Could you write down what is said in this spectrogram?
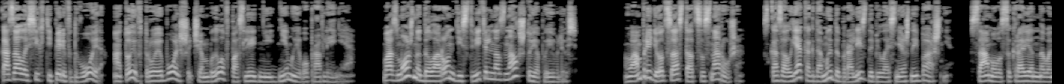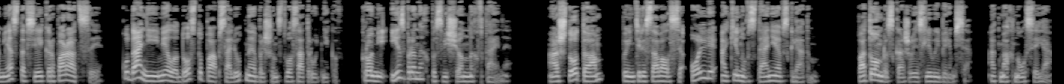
Казалось, их теперь вдвое, а то и втрое больше, чем было в последние дни моего правления. Возможно, Деларон действительно знал, что я появлюсь. «Вам придется остаться снаружи», — сказал я, когда мы добрались до Белоснежной башни, самого сокровенного места всей корпорации, куда не имело доступа абсолютное большинство сотрудников, кроме избранных, посвященных в тайны. «А что там?» — поинтересовался Олли, окинув здание взглядом. Потом расскажу, если выберемся, отмахнулся я.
